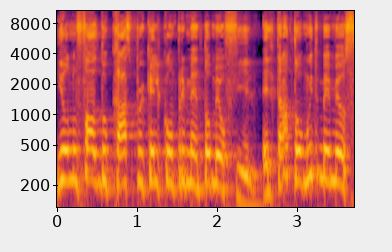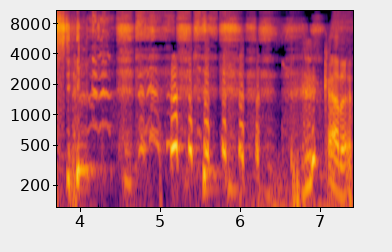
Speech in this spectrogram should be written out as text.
E eu não falo do Cássio porque ele cumprimentou meu filho. Ele tratou muito bem meu filho. Cara,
